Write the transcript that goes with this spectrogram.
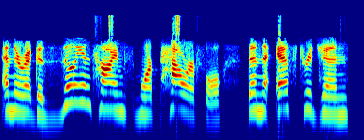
and they're a gazillion times more powerful than the estrogens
